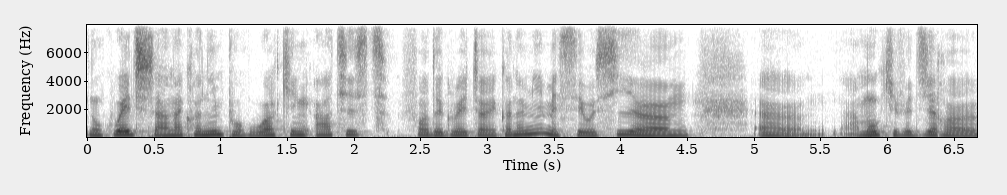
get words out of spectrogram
Donc WAGE, c'est un acronyme pour Working Artists for the Greater Economy, mais c'est aussi euh, euh, un mot qui veut dire euh,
